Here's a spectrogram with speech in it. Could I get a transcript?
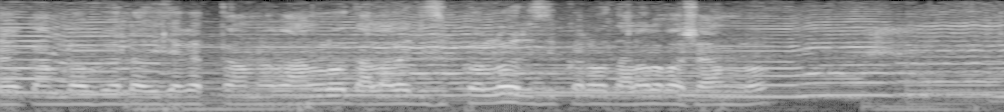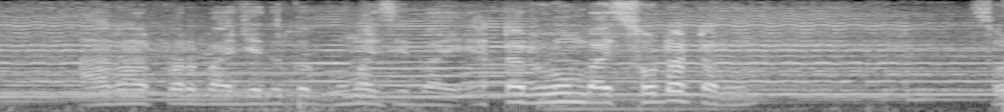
যাই হোক আমরা ওই জায়গাতে আমরা আনলো দালালে রিসিভ করল রিসিভ করার দালাল বাসায় আনলো। আনার পর ভাই যেদিনকে ঘুমাইছি ভাই একটা রুম ভাই ছোট একটা রুম ছোট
